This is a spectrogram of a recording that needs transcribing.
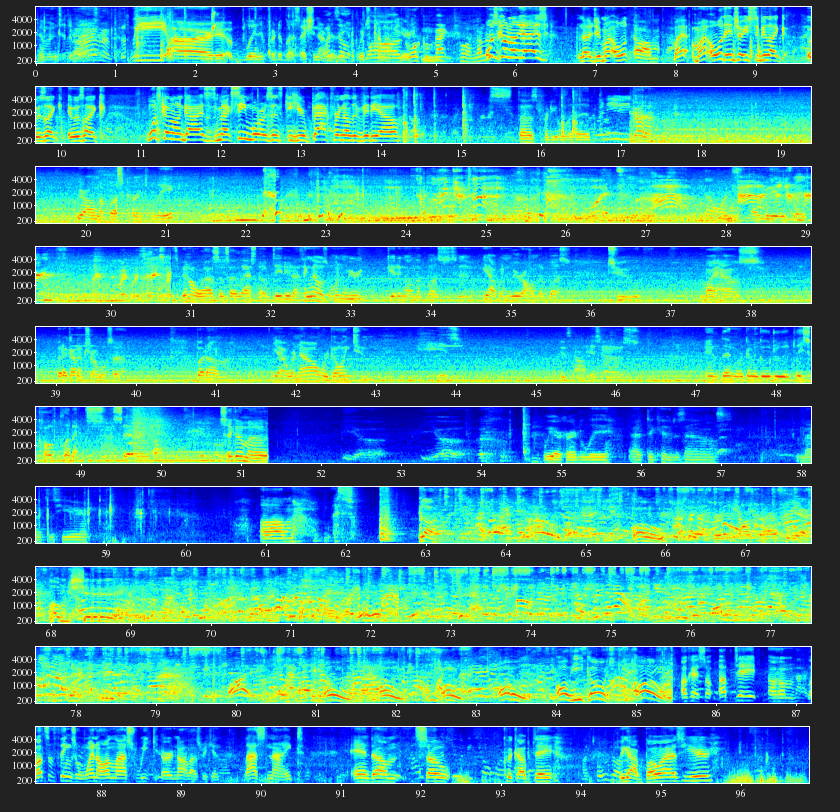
coming to the bus. We are waiting for the bus. Actually, not What's really. up, We're just kind of here. Welcome back to another. What's going on, guys? No, dude, my old um my my old intro used to be like it was like it was like, what's going on, guys? It's Maxime Borozinski here, back for another video. That was pretty lit. When you Gotta. We are on the bus currently. What? Ah. No one's no video says What, what's the next one? It's been a while since I last updated. I think that was when we were getting on the bus to yeah, when we were on the bus to my house. But I got in trouble, so. But um, yeah, we're now we're going to his His house. his house, and then we're gonna go to a place called Club X. So, sicko mode. Yeah, yeah. We are currently at Dakota's house. Max is here. Um, go. Oh. Oh shit. Oh, oh, oh my oh, oh, he going. Oh. Okay, so update. Um, lots of things went on last week, or not last weekend, last night, and um, so quick update. We got Boaz here.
